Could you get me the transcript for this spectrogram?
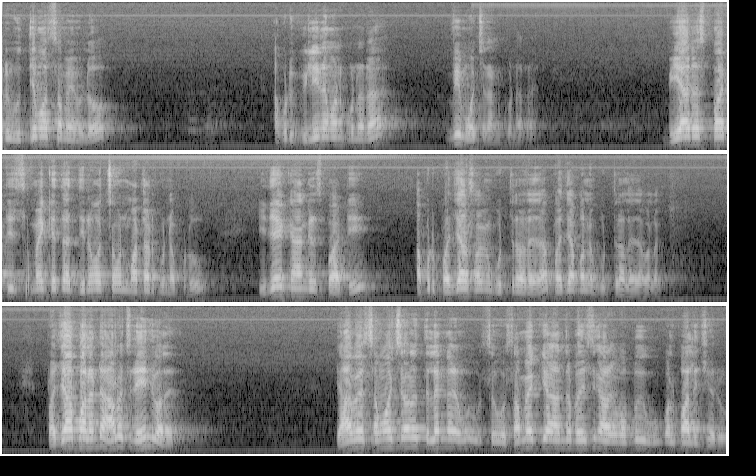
మరి ఉద్యమ సమయంలో అప్పుడు విలీనం అనుకున్నారా విమోచన అనుకున్నారా బీఆర్ఎస్ పార్టీ సమైక్యత దినోత్సవం అని మాట్లాడుకున్నప్పుడు ఇదే కాంగ్రెస్ పార్టీ అప్పుడు ప్రజాస్వామ్యం గుర్తురాలేదా? ప్రజాపాలన గుర్తురాలేదా వాళ్ళకి? ప్రజాపాలన అంటే ఆలోచన ఏంది వాళ్ళది? యాభై సంవత్సరాలు తెలంగాణ సమైక్య ఆంధ్రప్రదేశ్ వాళ్ళు పాలించారు.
